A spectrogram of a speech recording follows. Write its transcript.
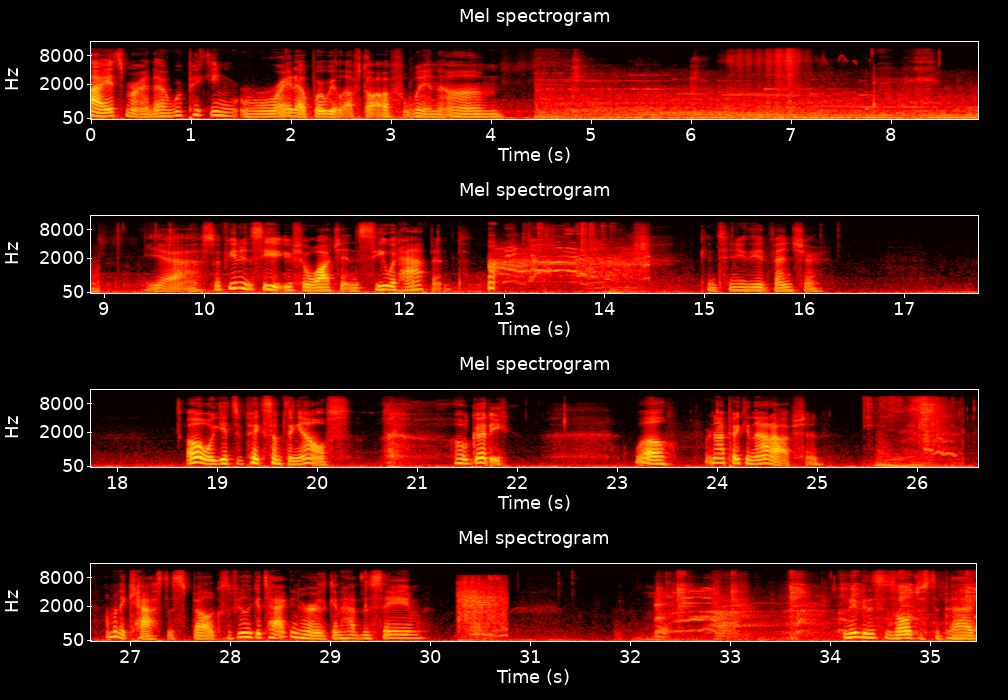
Hi, it's Miranda. We're picking right up where we left off when, um... Yeah, so if you didn't see it, you should watch it and see what happened. Continue the adventure. Oh, we get to pick something else. oh, goody. Well, we're not picking that option. I'm gonna cast a spell because I feel like attacking her is gonna have the same. Maybe this is all just a bad.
